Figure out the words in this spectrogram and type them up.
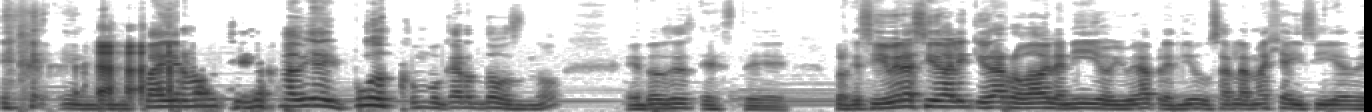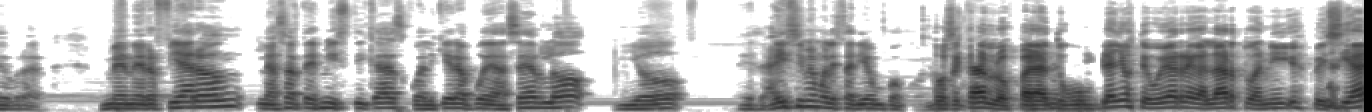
en, en Spider-Man, que no sabía y pudo convocar dos, ¿no? Entonces, este porque si hubiera sido alguien que hubiera robado el anillo y hubiera aprendido a usar la magia, y sí de obrar. Me nerfearon las artes místicas, cualquiera puede hacerlo. Yo ahí sí me molestaría un poco. José Carlos, para tu cumpleaños te voy a regalar tu anillo especial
